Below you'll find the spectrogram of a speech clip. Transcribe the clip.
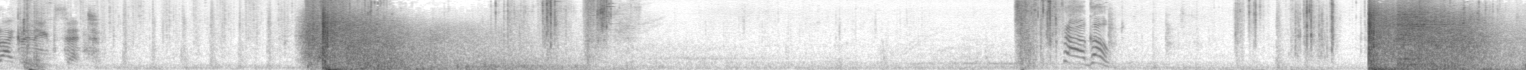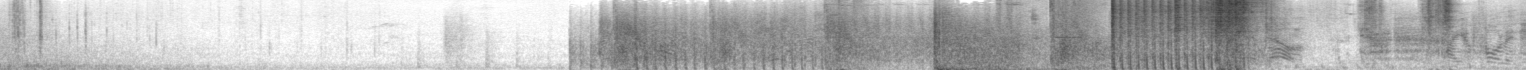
Frag grenade sent. Frag out. him down. I have fallen.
